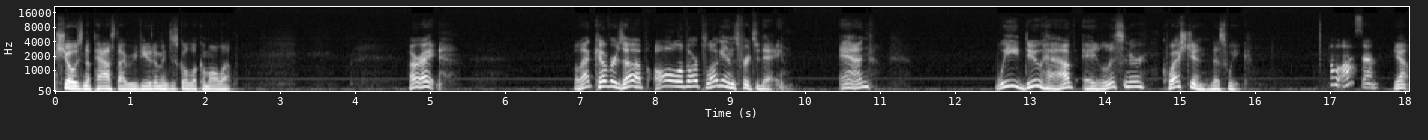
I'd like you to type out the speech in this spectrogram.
shows in the past I reviewed them, and just go look them all up. All right. Well, that covers up all of our plugins for today. And we do have a listener question this week. Oh, awesome. Yeah.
